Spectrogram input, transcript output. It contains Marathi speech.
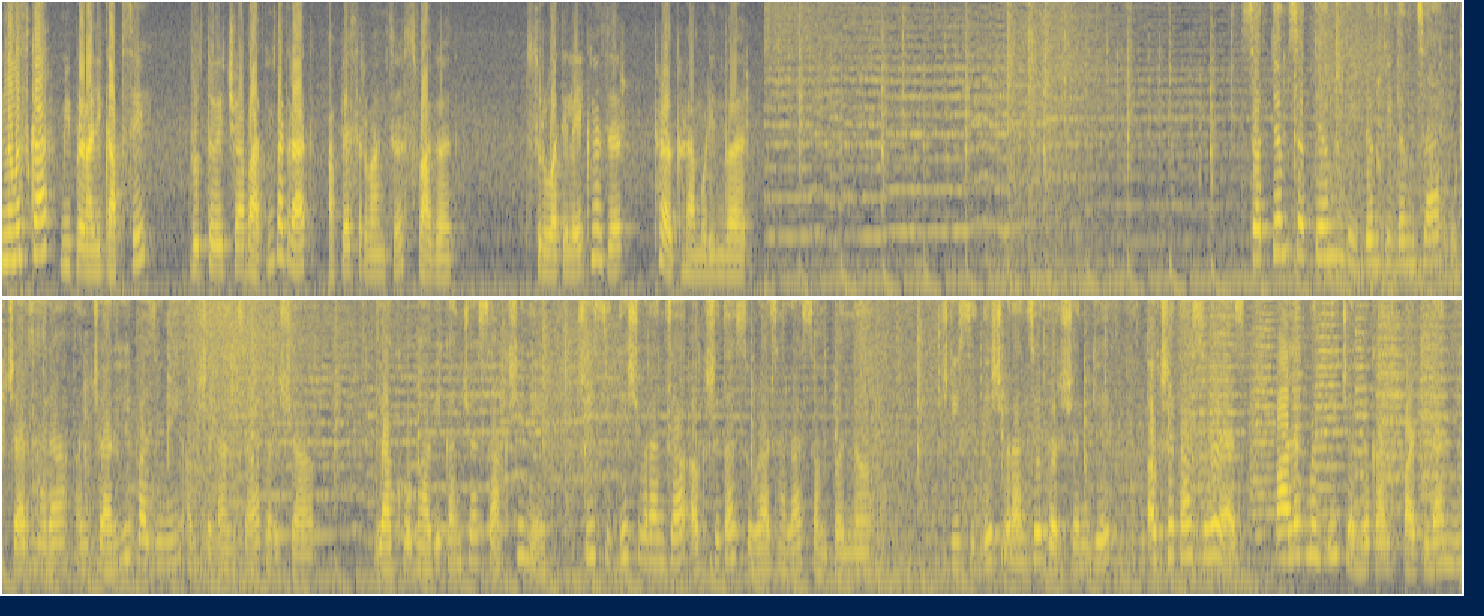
नमस्कार मी प्रणाली कापसे वृत्तवेच्या बातमीपत्रात आपल्या सर्वांचं स्वागत. सुरुवातीला एक नजर ठळक घडामोडींवर. सत्यम सत्यम दिडम दिडमचा उच्चार झाला आणि चारही बाजूनी अक्षतांचा वर्षाव लाखो भाविकांच्या साक्षीने श्री सिद्धेश्वरांचा अक्षता सोहळा झाला संपन्न. श्री सिद्धेश्वरांचे दर्शन घेत अक्षता सोहळ्यास पालकमंत्री चंद्रकांत पाटीलांनी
